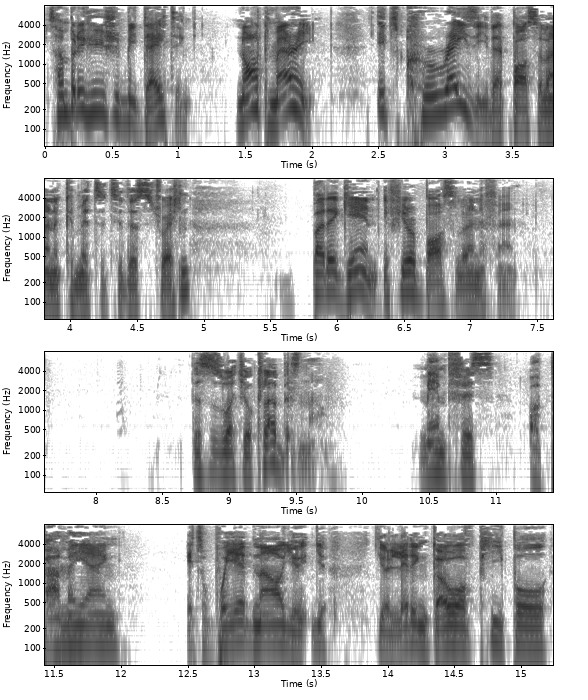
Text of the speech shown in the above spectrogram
Somebody who you should be dating, not marrying. It's crazy that Barcelona committed to this situation. But again, if you're a Barcelona fan, this is what your club is now. Memphis, Aubameyang. It's weird now. You, you, you're letting go of people.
